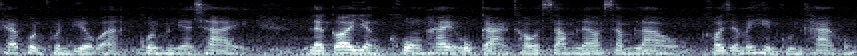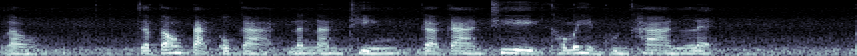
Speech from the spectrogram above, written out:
แค่คนคนเดียวว่าคนคนนี้ใช่ แล้วก็ยังคงให้โอกาสเขาซ้ำแล้วซ้ำเล่า เขาจะไม่เห็นคุณค่าของเรา จะต้องตัดโอกาสนั้นๆ ทิ้งกับการที่เขาไม่เห็นคุณค่านั่นแหละ ไป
